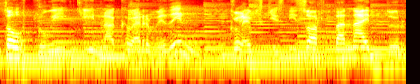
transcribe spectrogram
Þótt þú í Kína hverfiðinn, gleifskist í sorta nætur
